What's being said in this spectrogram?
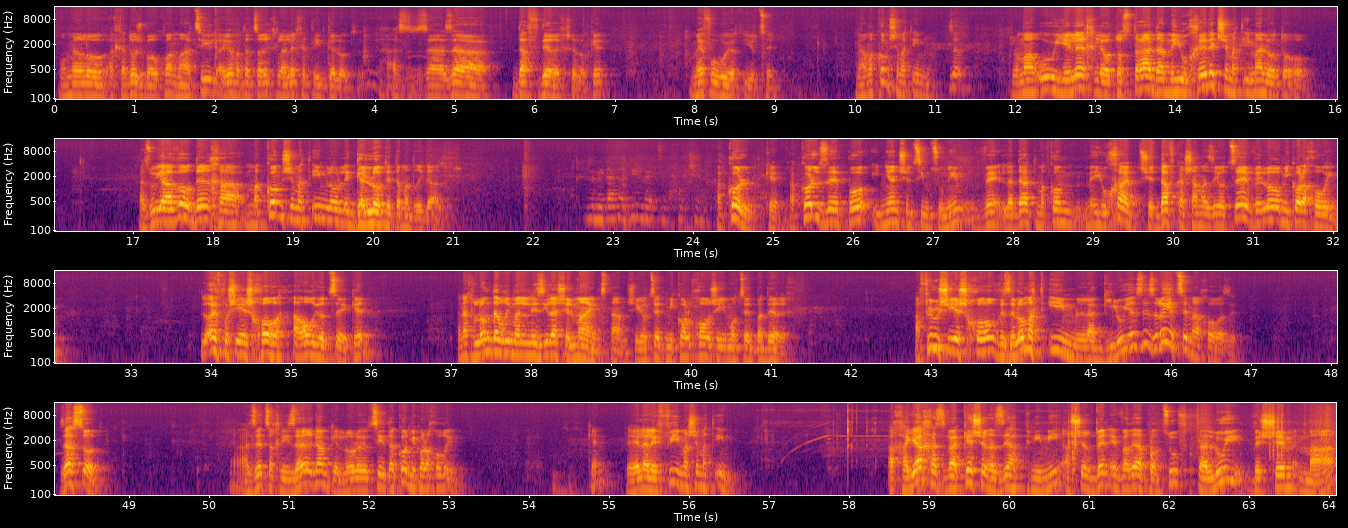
הוא אומר לו, הקדוש ברוך הוא המאציל, היום אתה צריך ללכת להתגלות. אז זה, זה הדף דרך שלו, כן? מאיפה הוא יוצא? מהמקום שמתאים לו, זהו. כלומר, הוא ילך לאוטוסטרדה מיוחדת שמתאימה לאותו אור. אז הוא יעבור דרך המקום שמתאים לו לגלות את המדרגה הזאת. זה מידת הדין בעצם. הכל, כן. הכל זה פה עניין של צמצומים, ולדעת מקום מיוחד שדווקא שם זה יוצא, ולא מכל החורים. לא איפה שיש חור האור יוצא, כן? אנחנו לא מדברים על נזילה של מים סתם, שיוצאת מכל חור שהיא מוצאת בדרך. אפילו שיש חור וזה לא מתאים לגילוי הזה, זה לא יצא מהחור הזה. זה הסוד. על זה צריך להיזהר גם כן, לא להוציא את הכל מכל החורים. כן? אלא לפי מה שמתאים. אך היחס והקשר הזה הפנימי אשר בין איברי הפרצוף תלוי בשם מה?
